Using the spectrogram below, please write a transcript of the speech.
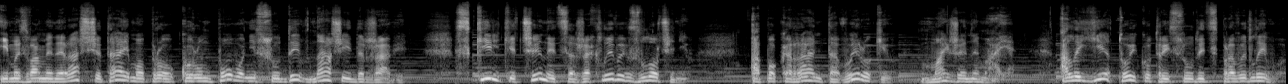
І ми з вами не раз читаємо про корумповані суди в нашій державі, скільки чиниться жахливих злочинів, а покарань та вироків майже немає. Але є той, котрий судить справедливо,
